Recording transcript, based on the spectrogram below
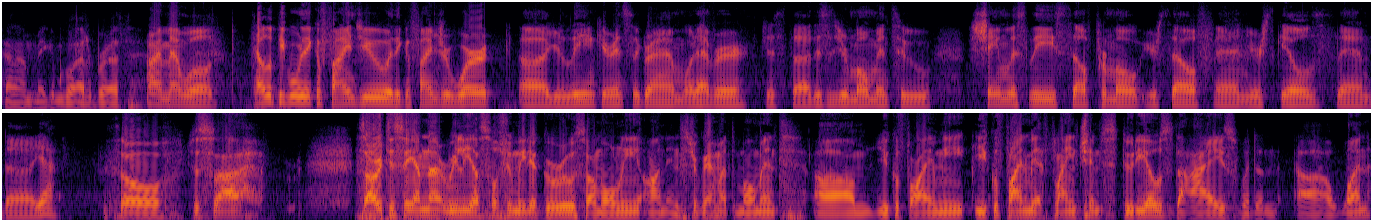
kind of make him go out of breath. All right, man. Well, tell the people where they can find you, where they can find your work, uh, your link, your Instagram, whatever. Just uh, this is your moment to shamelessly self promote yourself and your skills, and uh, yeah. So just uh, sorry to say I'm not really a social media guru, so I'm only on Instagram at the moment. Um, you could find me. You could find me at Flying Chimp Studios. The eyes with an uh, one,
